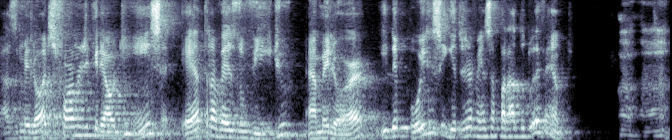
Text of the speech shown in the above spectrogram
As melhores formas de criar audiência é através do vídeo, é a melhor, e depois em seguida já vem essa parada do evento. Uhum.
